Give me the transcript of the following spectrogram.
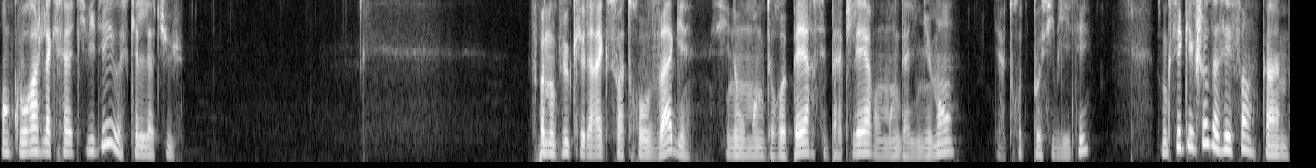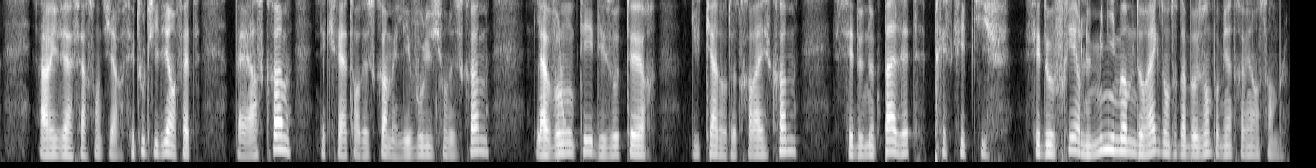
encourage la créativité ou est-ce qu'elle la tue Faut pas non plus que les règles soient trop vagues, sinon on manque de repères, c'est pas clair, on manque d'alignement, il y a trop de possibilités. Donc c'est quelque chose d'assez fin quand même, arriver à faire sentir. C'est toute l'idée en fait derrière Scrum, les créateurs de Scrum et l'évolution de Scrum, la volonté des auteurs du cadre de travail Scrum, c'est de ne pas être prescriptif, c'est d'offrir le minimum de règles dont on a besoin pour bien travailler ensemble.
